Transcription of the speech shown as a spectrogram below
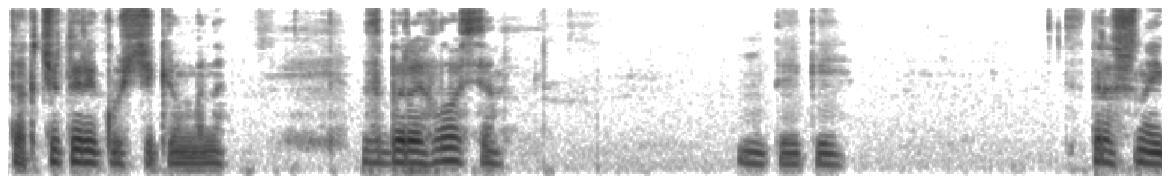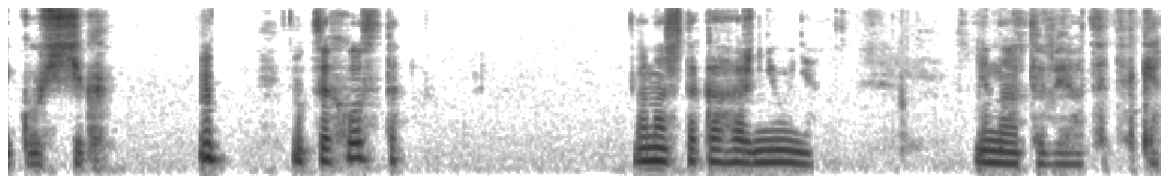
Так, чотири кущики у мене збереглося. Ось який страшний кущик. Оце хоста. Вона ж така гарнюня. І на тобі оце таке.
